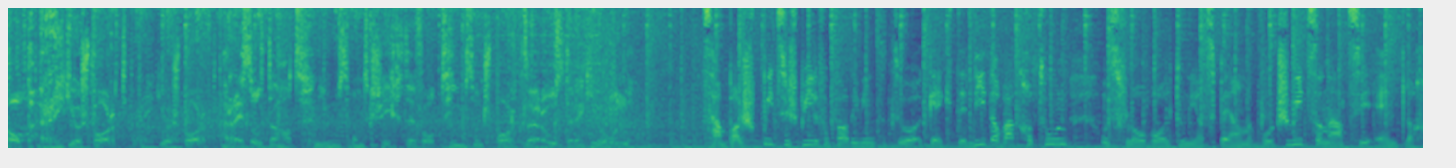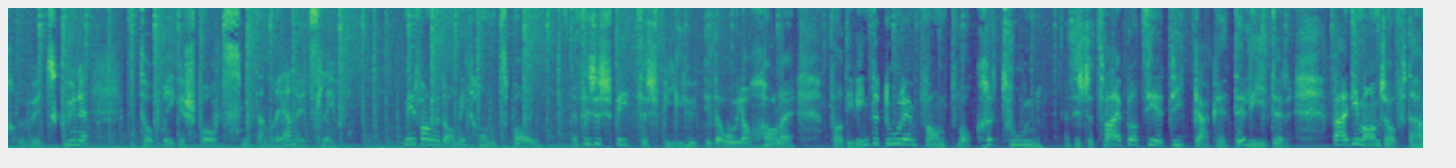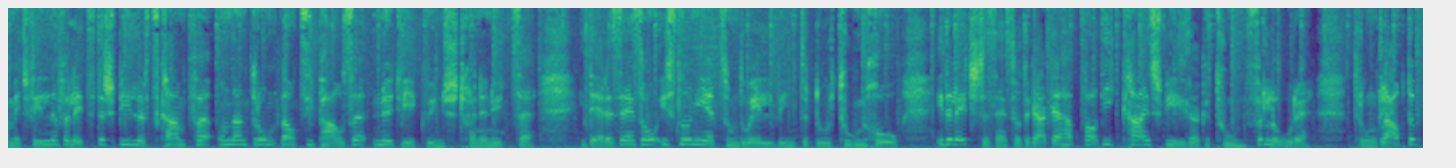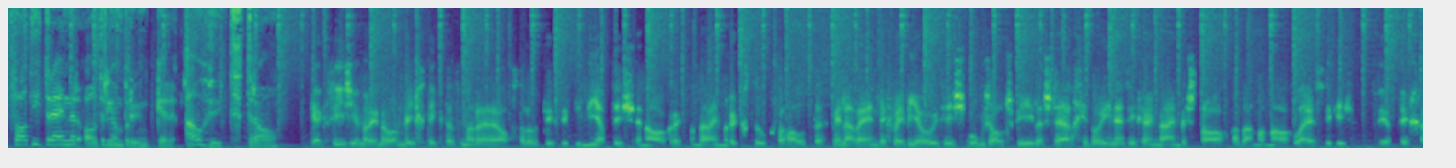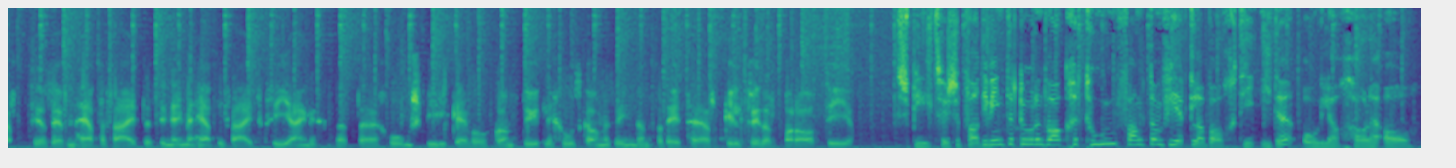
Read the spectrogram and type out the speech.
Top Regiosport. Regiosport. Resultat, News und Geschichten von Teams und Sportlern aus der Region. Das Handball-Spitzenspiel von Pfadi Winterthur gegen den Leader Thun und das Floorball-Turnier zu Bern, wo die Schweizer Nazi endlich gewinnen will. Der Top Regiosport mit Andrea Nötzli. Wir fangen an mit Handball. Es ist ein Spitzenspiel heute in der Eulach-Halle. Die Wintertour empfängt Wacker Thun. Es ist der Zweitplatzierte gegen den Leader. Beide Mannschaften haben mit vielen verletzten Spielern zu kämpfen und haben darum die Nazi-Pause nicht wie gewünscht können nutzen. In dieser Saison ist es noch nie zum Duell Winterthur-Thun gekommen. In der letzten Saison dagegen hat Pfadi kein Spiel gegen Thun verloren. Darum glaubt der Pfadi-Trainer Adrian Brünker auch heute dran gegen sie ist immer enorm wichtig, dass man äh, absolut diszipliniert ist, einen Angriff und auch im Rückzug verhalten. Weil auch ähnlich wie bei uns ist Umschaltspiel eine Stärke von ihnen. Sie können einen bestrafen, wenn man nachlässig ist. Es wird sicher sehr, sehr ein harter Fight. Es sind immer harte Fights gewesen eigentlich. Es hat äh, kaum Spiele gegeben, die ganz deutlich ausgegangen sind. Und von dort her gilt es wieder parat zu sein. Das Spiel zwischen Pfadi Winterthur und Wacker Thun fängt am Viertel ab 8 in der Eulach-Halle an.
